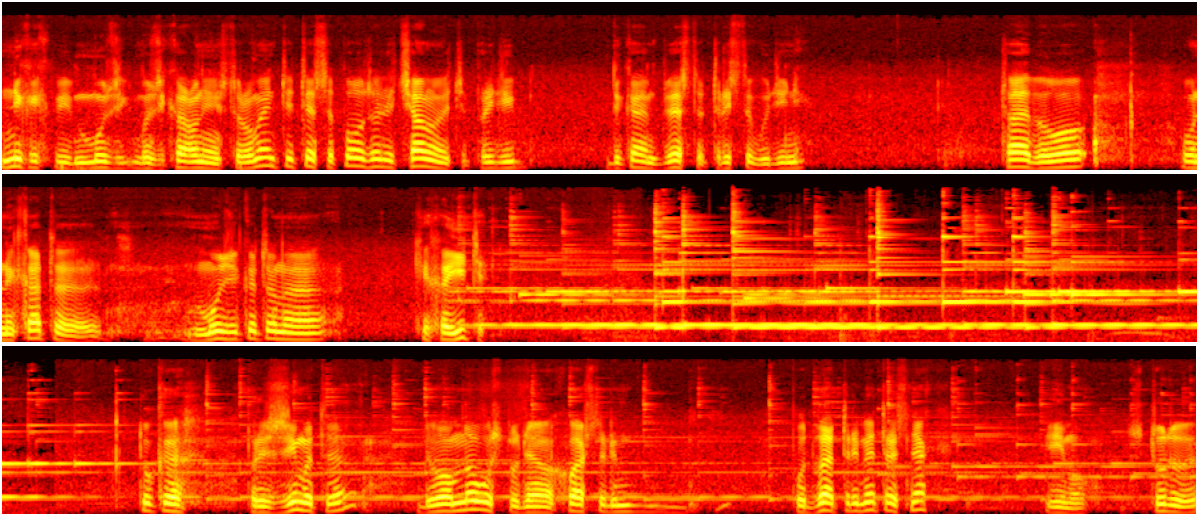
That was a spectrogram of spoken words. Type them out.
никакви музи, музикални инструменти. Те са ползвали чановете преди, да кажем, 200-300 години. Това е било униката, музиката на кехаите. Тук през зимата било много студено. Хващали по 2-3 метра сняг имал. Студове.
